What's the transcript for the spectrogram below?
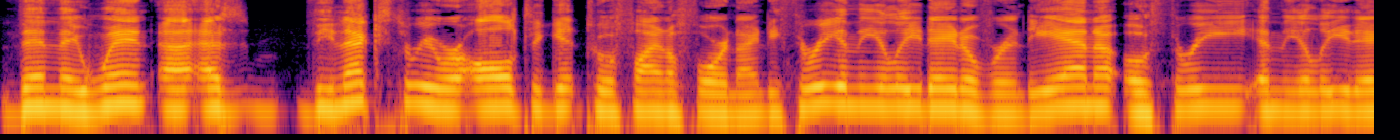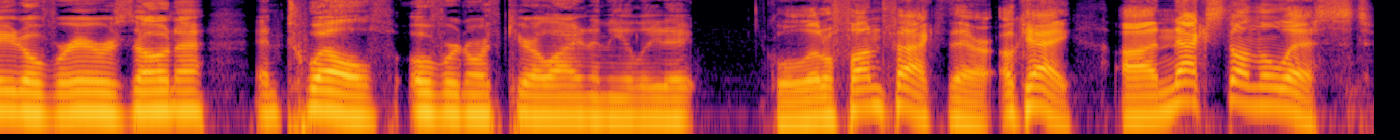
Then they went uh, as the next three were all to get to a Final Four: '93 in the Elite Eight over Indiana, 03 in the Elite Eight over Arizona, and 12 over North Carolina in the Elite Eight. Cool little fun fact there. Okay, uh, next on the list,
